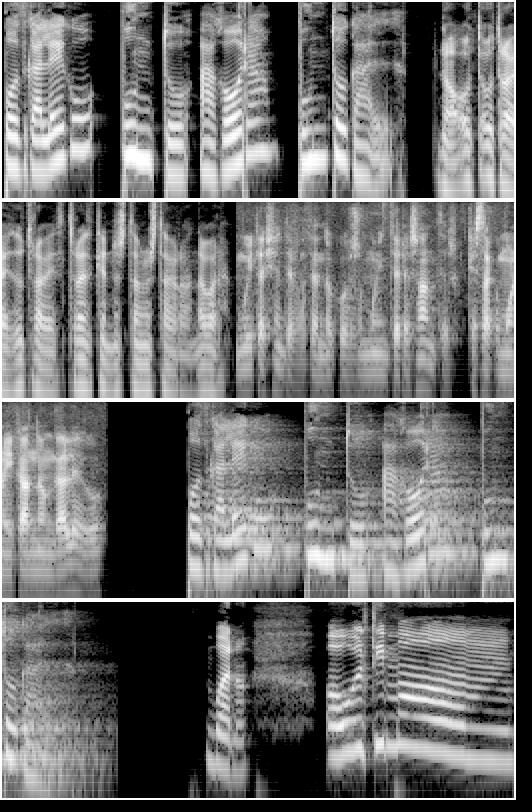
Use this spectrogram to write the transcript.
podgalego.agora.gal No, outra vez, outra vez, outra vez que non está, non está grabando agora. Moita xente facendo cousas moi interesantes que está comunicando en galego. podgalego.agora.gal Bueno, o último mm,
